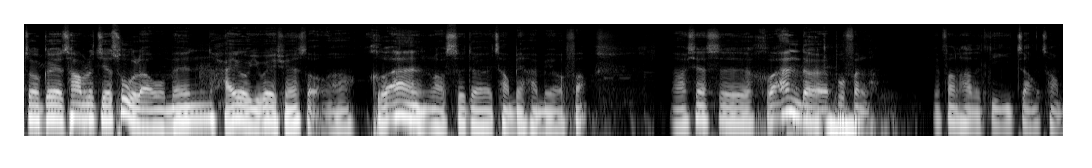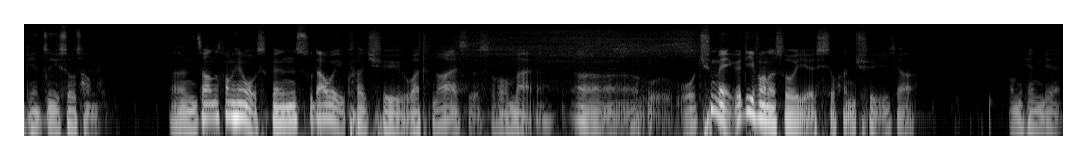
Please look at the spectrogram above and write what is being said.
这首歌也差不多结束了。我们还有一位选手啊，河岸老师的唱片还没有放，然后现在是河岸的部分了。先放他的第一张唱片，自己收藏的。嗯，这张唱片我是跟苏大卫一块去 What Noise 的时候买的。嗯，我我去每个地方的时候也喜欢去一下唱片店。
